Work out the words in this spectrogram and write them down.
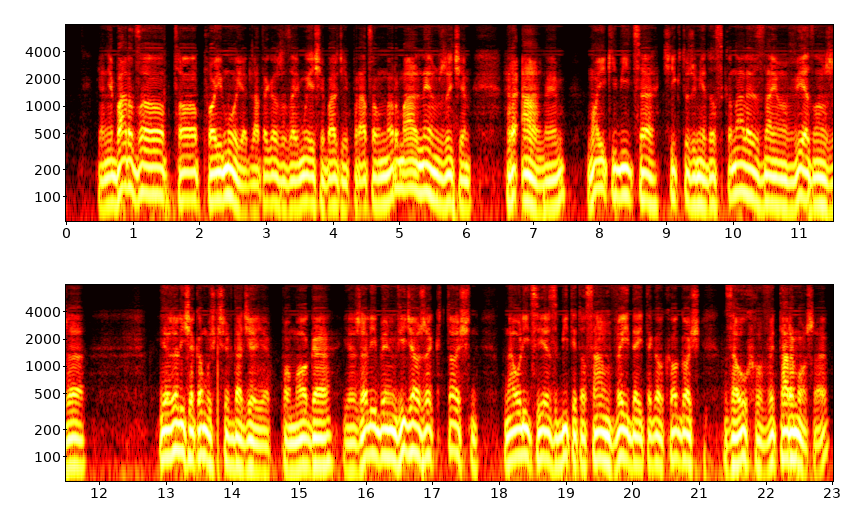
Ja nie bardzo to pojmuję, dlatego że zajmuję się bardziej pracą normalnym, życiem realnym. Moi kibice, ci, którzy mnie doskonale znają, wiedzą, że jeżeli się komuś krzywda dzieje, pomogę. Jeżeli bym widział, że ktoś na ulicy jest zbity, to sam wyjdę i tego kogoś za ucho wytarmoszę.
